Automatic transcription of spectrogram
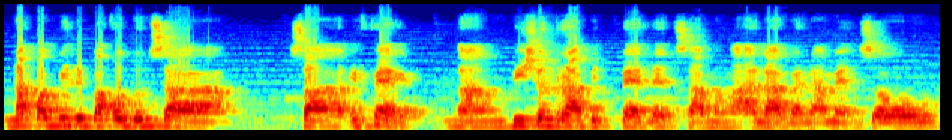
napabilib ako dun sa sa effect ng Vision Rabbit pellet sa mga alaga namin. So,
